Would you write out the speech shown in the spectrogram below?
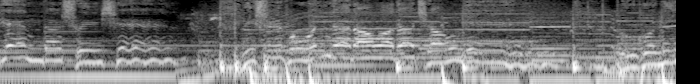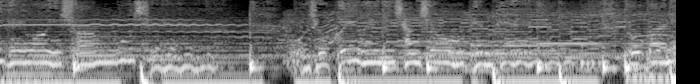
天的水仙，你是否闻得到我的娇艳？如果你给我一双舞鞋，我就会为你长袖翩翩。如果你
